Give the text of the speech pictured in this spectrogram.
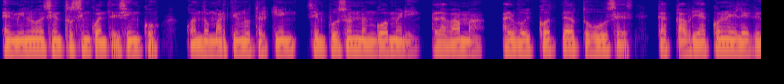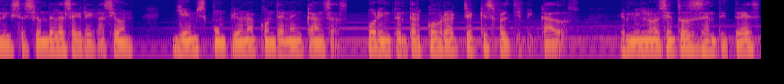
En 1955, cuando Martin Luther King se impuso en Montgomery, Alabama, al boicot de autobuses que acabaría con la ilegalización de la segregación, James cumplió una condena en Kansas por intentar cobrar cheques falsificados. En 1963,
